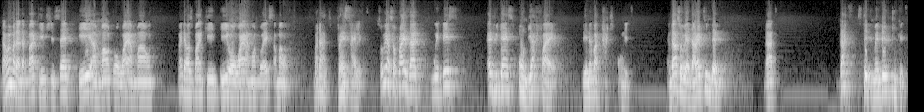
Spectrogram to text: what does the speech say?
that when Madam Dapaah came, she said A amount or Y amount. When the husband came, A or Y amount or X amount. But that's very silent. So we are surprised that with this evidence on their file, they never touched on it. And that's why we are directing them that that statement, they took it.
